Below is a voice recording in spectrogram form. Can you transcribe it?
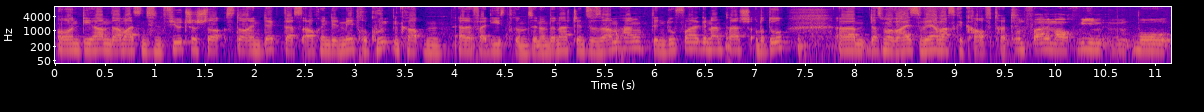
Und die haben damals in diesem Future Store entdeckt, dass auch in den Metro-Kundenkarten RFIDs drin sind. Und dann hast du den Zusammenhang, den du vorher genannt hast, oder du, ähm, dass man weiß, wer was gekauft hat. Und vor allem auch, wie, wo,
